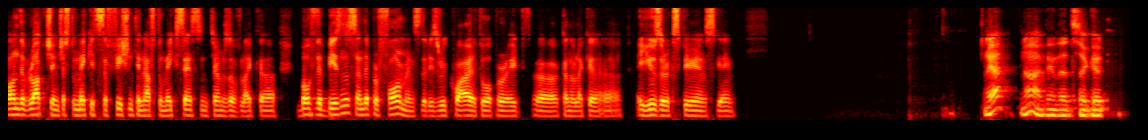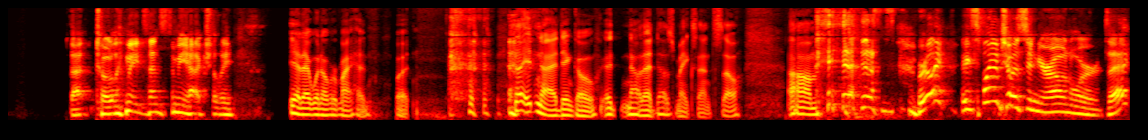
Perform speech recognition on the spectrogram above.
on the blockchain just to make it sufficient enough to make sense in terms of like uh, both the business and the performance that is required to operate uh, kind of like a, a user experience game yeah, no, I think that's a good. That totally made sense to me, actually. Yeah, that went over my head, but it, no, it didn't go. It, no, that does make sense. So, um, really, explain to us in your own words, eh?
